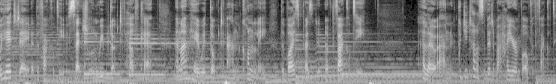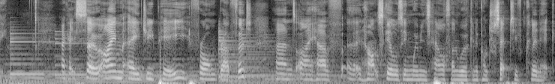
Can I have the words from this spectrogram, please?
We're here today at the Faculty of Sexual and Reproductive Healthcare, and I'm here with Dr. Anne Connolly, the Vice President of the faculty. Hello, Anne. Could you tell us a bit about how you're involved with the faculty? Okay, so I'm a GP from Bradford and I have uh, enhanced skills in women's health and work in a contraceptive clinic.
